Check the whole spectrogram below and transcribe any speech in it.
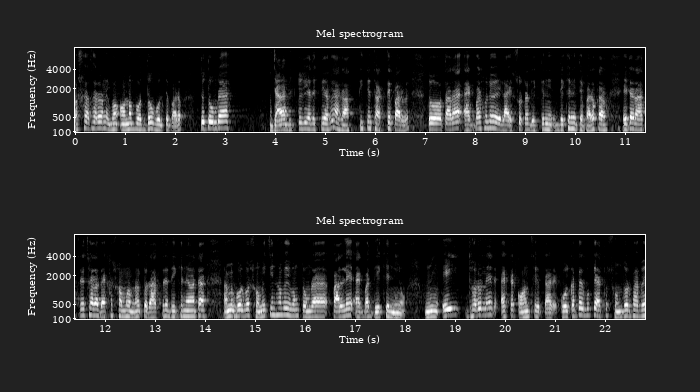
অসাধারণ এবং অনবদ্যও বলতে পারো। তো তোমরা যারা ভিক্টোরিয়া দেখতে যাবে আর রাত্রিতে থাকতে পারবে, তো তারা একবার হলেও এই লাইভ শোটা দেখতে দেখে নিতে পারো। কারণ এটা রাত্রে ছাড়া দেখা সম্ভব নয়। তো রাত্রে দেখে নেওয়াটা আমি বলব সমীচীন হবে এবং তোমরা পারলে একবার দেখে নিও। এই ধরনের একটা কনসেপ্ট আর কলকাতার বুকে এত সুন্দরভাবে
